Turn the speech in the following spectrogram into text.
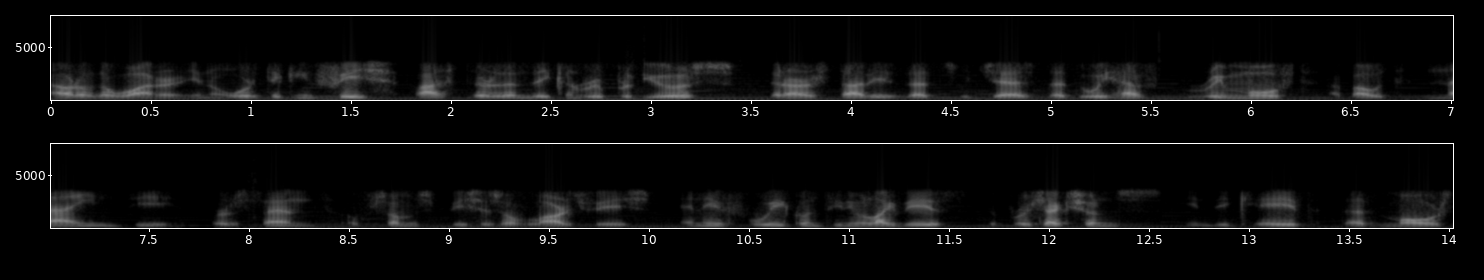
out of the water. You know, we're taking fish faster than they can reproduce. There are studies that suggest that we have removed about 90% of some species of large fish. And if we continue like this, the projections indicate that most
